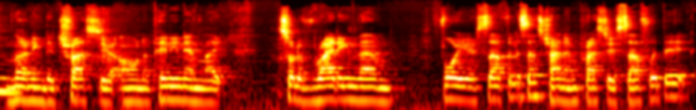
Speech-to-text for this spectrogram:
Mm-hmm. learning to trust your own opinion and like sort of writing them for yourself in a sense, trying to impress yourself with it.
